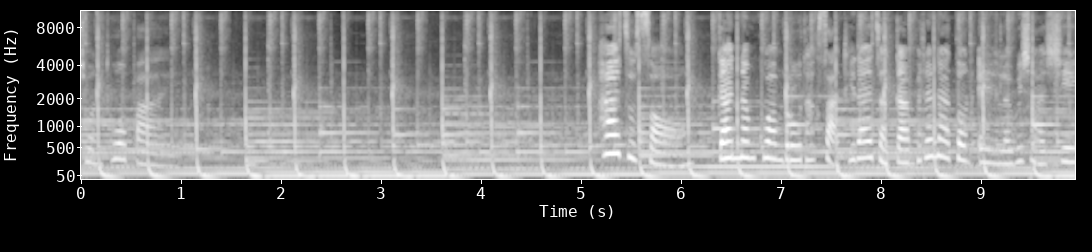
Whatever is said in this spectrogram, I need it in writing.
ชนทั่วไป 5.2 การนำความรู้ทักษะที่ได้จากการพัฒนาตนเองและวิชาชี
